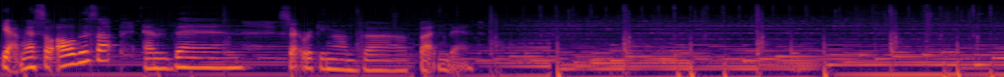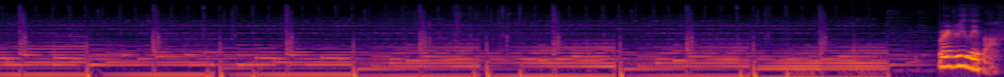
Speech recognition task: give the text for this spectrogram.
Yeah, I'm gonna sew all of this up and then start working on the button band. Where did we leave off?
